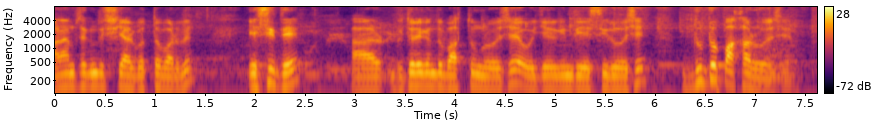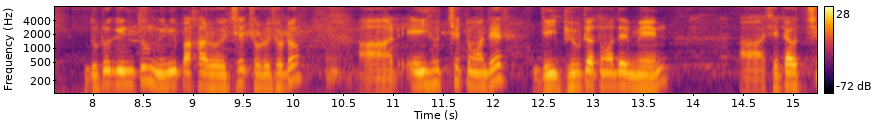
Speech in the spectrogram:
আরামসে কিন্তু শেয়ার করতে পারবে এসিতে আর ভিতরে কিন্তু বাথরুম রয়েছে, ওই যে কিন্তু এসি রয়েছে, দুটো পাখা রয়েছে, দুটো কিন্তু মিনি পাখা রয়েছে ছোট ছোট। আর এই হচ্ছে তোমাদের যেই ভিউটা তোমাদের মেন সেটা হচ্ছে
